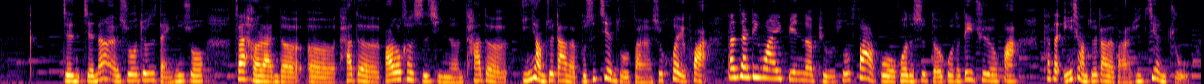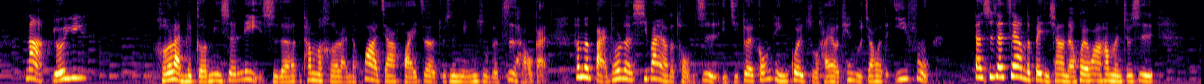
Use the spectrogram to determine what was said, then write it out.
简简单来说，就是等于是说，在荷兰的呃，它的巴洛克时期呢，它的影响最大的不是建筑，反而是绘画。但在另外一边呢，比如说法国或者是德国的地区的话，它的影响最大的反而是建筑。那由于荷兰的革命胜利，使得他们荷兰的画家怀着就是民族的自豪感，他们摆脱了西班牙的统治，以及对宫廷贵族还有天主教会的依附。但是在这样的背景下的绘画，他们就是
